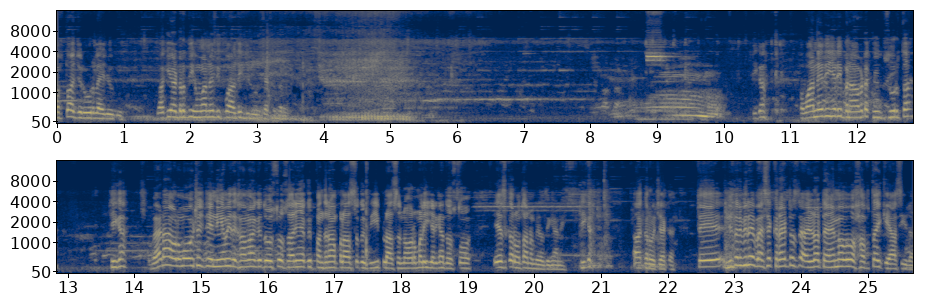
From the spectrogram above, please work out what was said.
ਹਫਤਾ ਜ਼ਰੂਰ ਲੈ ਜੂਗੀ ਬਾਕੀ ਆਰਡਰ ਦੀ ਹਵਾਨੇ ਦੀ ਕੁਆਲਿਟੀ ਜ਼ਰੂਰ ਚੈੱਕ ਕਰੋ। ਠੀਕ ਆ? ਹਵਾਨੇ ਦੀ ਜਿਹੜੀ ਬਣਾਵਟ ਖੂਬਸੂਰਤ ਆ। ਠੀਕ ਆ? ਵੈੜਾ ਆਲਮੋਸਟ ਜਿੰਨੀਆਂ ਵੀ ਦਿਖਾਵਾਂਗੇ ਦੋਸਤੋ, ਸਾਰੀਆਂ ਕੋਈ 15 ਪਲੱਸ ਕੋਈ 20 ਪਲੱਸ ਨਾਰਮਲੀ ਜਿਹੜੀਆਂ ਦੋਸਤੋ, ਇਸ ਘਰੋਂ ਤੁਹਾਨੂੰ ਮਿਲਦੀਆਂ ਨੇ। ਠੀਕ ਆ? ਆ ਕਰੋ ਚੈੱਕ ਤੇ ਨਿਤਨ ਵੀਰੇ ਵੈਸੇ ਕਰੈਕਟ ਜਿਹੜਾ ਟਾਈਮ ਹੈ ਉਹ ਹਫਤਾ ਹੀ ਕਿਹਾ ਸੀ ਦਾ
